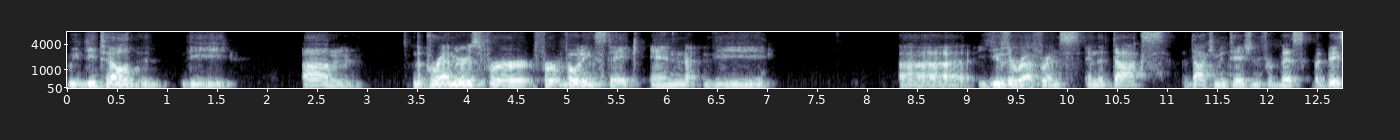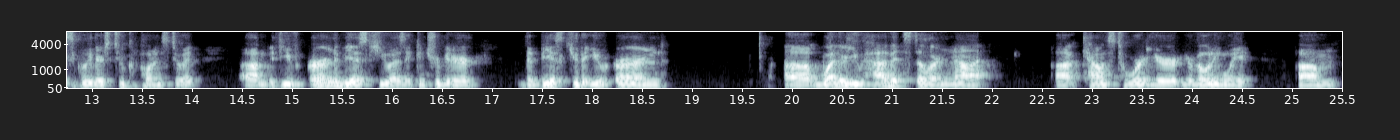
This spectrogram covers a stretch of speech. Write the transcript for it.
we've detailed the, um, the parameters for, for voting stake in the uh, user reference in the docs documentation for Bisq. But basically there's two components to it. Um, if you've earned a BSQ as a contributor, the BSQ that you've earned, uh, whether you have it still or not, uh, counts toward your, your voting weight. Um,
